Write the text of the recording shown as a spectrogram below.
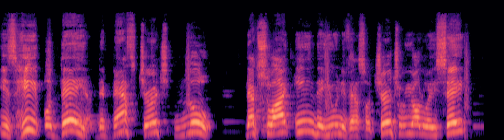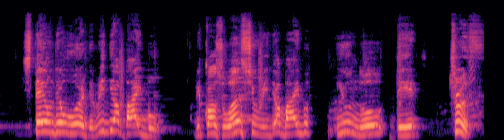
Is he or the best church? No. That's why in the universal church we always say, stay on the word, read your Bible. Because once you read your Bible, you know the truth.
